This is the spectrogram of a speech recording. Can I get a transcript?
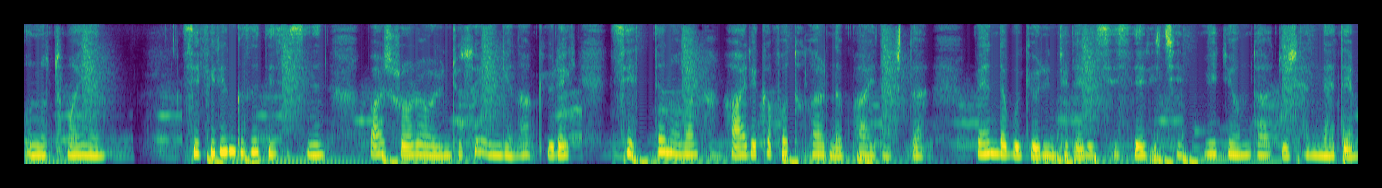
unutmayın. Sefir'in Kızı dizisinin başrol oyuncusu Engin Akyürek setten olan harika fotolarını paylaştı. Ben de bu görüntüleri sizler için videomda düzenledim.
